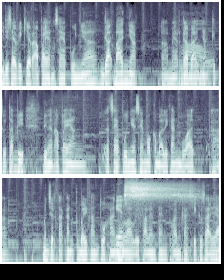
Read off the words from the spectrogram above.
Jadi saya pikir apa yang saya punya nggak banyak, uh, mer nggak wow. banyak gitu. Tapi hmm. dengan apa yang saya punya, saya mau kembalikan buat uh, menceritakan kebaikan Tuhan yes. melalui talenta yang Tuhan kasih ke saya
